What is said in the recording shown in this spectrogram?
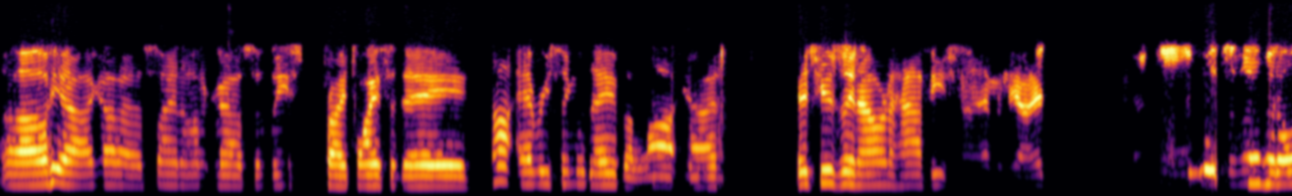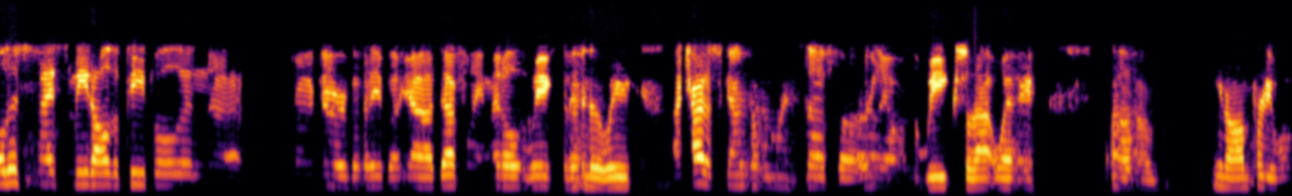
Oh yeah, I gotta sign autographs at least probably twice a day. Not every single day, but a lot. Yeah, it's usually an hour and a half each time, and yeah, it, it's, a little bit old. It's nice to meet all the people and uh, to everybody, but yeah, definitely middle of the week to the end of the week. I try to schedule my stuff uh, early on in the week so that way, um, you know, I'm pretty worn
